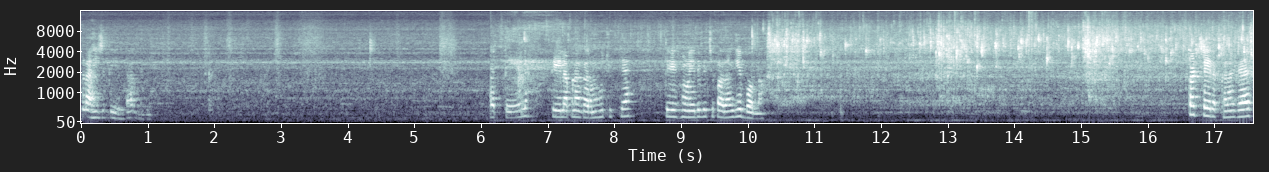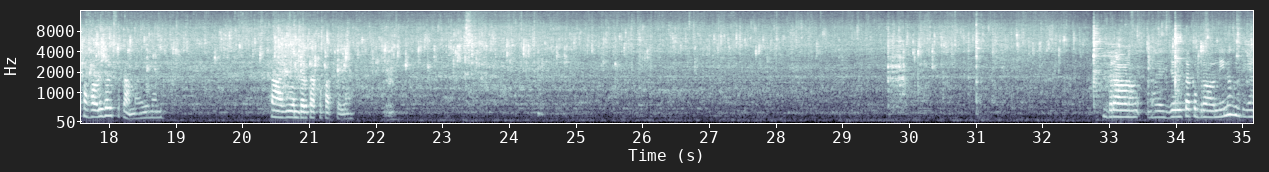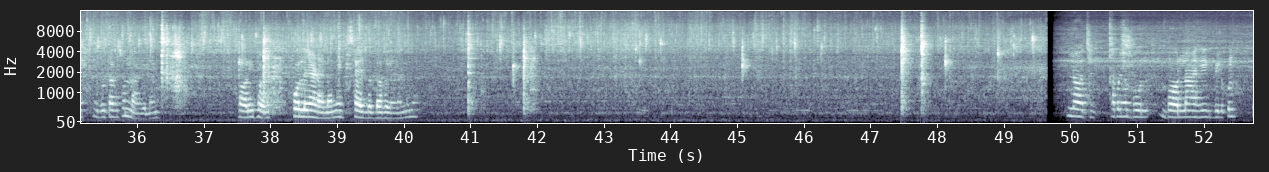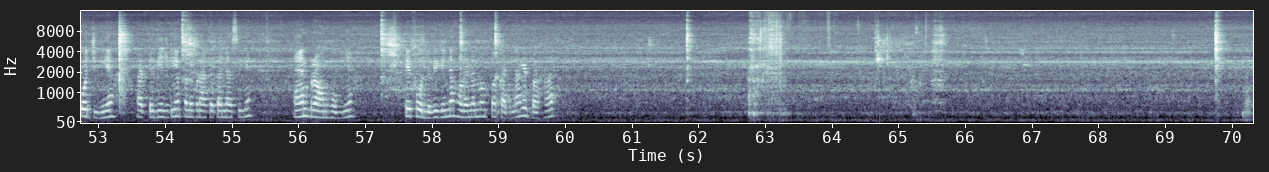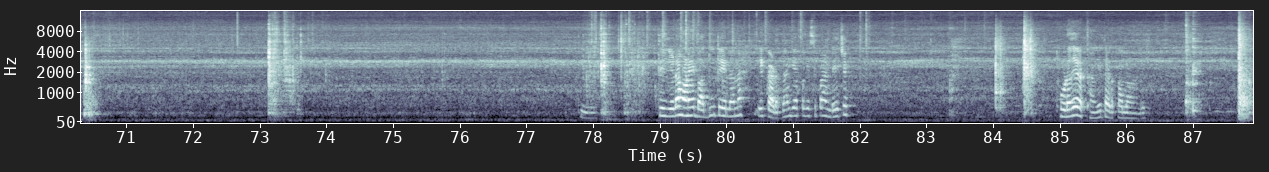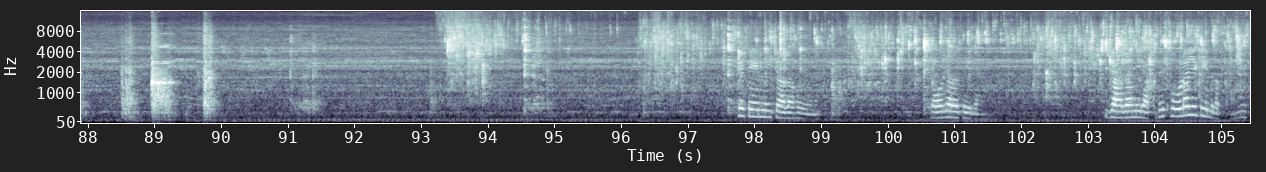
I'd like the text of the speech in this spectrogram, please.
ਕੜਾਹੀ 'ਚ ਤੇਲ ਧਰ ਦਈਏ ਆ ਤੇਲ ਤੇਲ ਆਪਣਾ ਗਰਮ ਹੋ ਚੁੱਕਿਆ ਤੇ ਹੁਣ ਇਹਦੇ ਵਿੱਚ ਪਾ ਦਾਂਗੇ ਬੋਲਾਂ। ਘੱਟੇ ਰੱਖਣਾ ਗੈਸ ਹੌਲੀ ਹੌਲੀ ਪਕਾਵਾਂਗੇ ਇਹਨਾਂ ਨੂੰ ਤਾਂ ਜੋ ਅੰਦਰ ਤੱਕ ਪੱਕ ਜਾਣ। ਬਰਾਊਨ ਜਦੋਂ ਤੱਕ ਬਰਾਊਨ ਨਹੀਂ ਨਾ ਹੁੰਦੀਆਂ, ਉਦੋਂ ਤੱਕ ਭੁੰਨਾਂਗੇ ਇਹਨਾਂ ਨੂੰ ਹੌਲੀ ਹੌਲੀ, ਫੁੱਲ ਜਾਣਾ ਇਹਨਾਂ ਨੇ ਸਾਈਜ਼ ਵੱਡਾ ਹੋ ਜਾਣਾ ਇਹਨਾਂ ਨੇ ਲਓ ਜੀ, ਆਪਣੀਆਂ ਬੋਲ, ਬੋਲਾਂ ਇਹ ਬਿਲਕੁਲ ਭੁੱਜ ਗਈਆਂ। ਆਟੇ ਦੀਆਂ ਜਿਹੜੀਆਂ ਆਪਾਂ ਨੇ ਬਣਾ ਕੇ ਪਾਈਆਂ ਸੀਗੀਆਂ, ਐਨ ਬਰਾਊਨ ਹੋ ਗਈਆਂ। ਤੇ ਫੁੱਲ ਵੀ ਗਈਆਂ, ਹੁਣ ਇਹਨਾਂ ਨੂੰ ਆਪਾਂ ਕੱਢ ਲਾਂਗੇ ਬਾਹਰ। ਤੇ ਜਿਹੜਾ ਹੁਣ ਇਹ ਵਾਧੂ ਤੇਲ ਹੈ ਨਾ, ਇਹ ਕੱਢ ਦਾਂਗੇ ਆਪਾਂ ਕਿਸੇ ਭਾਂਡੇ 'ਚ। ਥੋੜਾ ਜਿਹਾ ਰੱਖਾਂਗੇ ਤੜਕਾ ਲਾਉਣ ਲਈ। ਤੇ ਤੇਲ ਨਹੀਂ ਜ਼ਿਆਦਾ ਹੋ ਜਾਣਾ। ਬਹੁਤ ਜ਼ਿਆਦਾ ਤੇਲ ਹੈ ਜ਼ਿਆਦਾ ਨਹੀਂ ਰੱਖਦੇ ਥੋੜਾ ਜਿਹਾ ਤੇਲ ਰੱਖਾਂਗੇ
